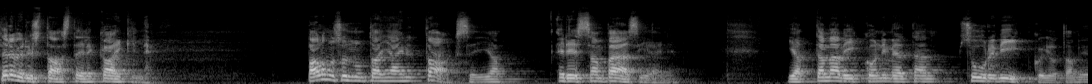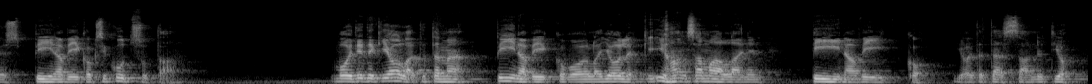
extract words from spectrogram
Tervehdys taas teille kaikille. Palmusunnuntai jäi nyt taakse ja edessä on pääsiäinen. Ja tämä viikko on nimeltään suuri viikko, jota myös piinaviikoksi kutsutaan. Voi tietenkin olla, että tämä piinaviikko voi olla joillekin ihan samanlainen piinaviikko, joita tässä on nyt jo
